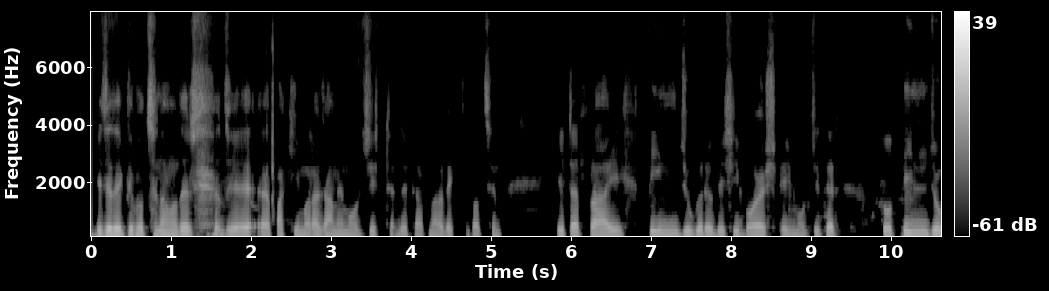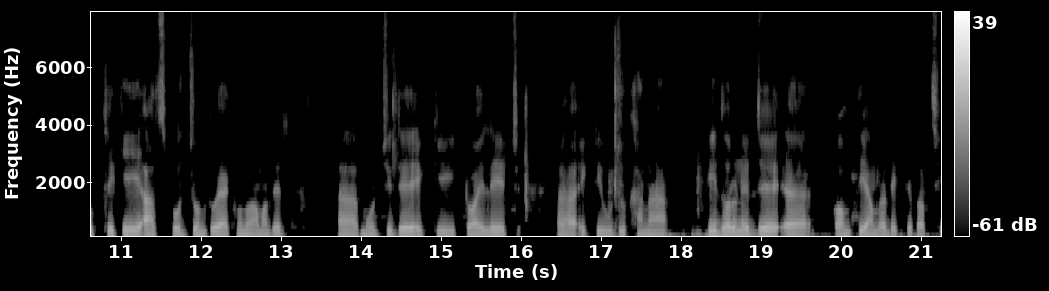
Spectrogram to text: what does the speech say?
এই যে দেখতে পাচ্ছেন আমাদের যে পাখিমারা জামে মসজিদ যেটা আপনারা দেখতে পাচ্ছেন, এটা প্রায় তিন যুগেরও বেশি বয়স এই মসজিদের। তো তিন যুগ থেকে আজ পর্যন্ত এখনও আমাদের মসজিদে একটি টয়লেট একটি উজুখানা এই ধরনের যে কমতি আমরা দেখতে পাচ্ছি।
